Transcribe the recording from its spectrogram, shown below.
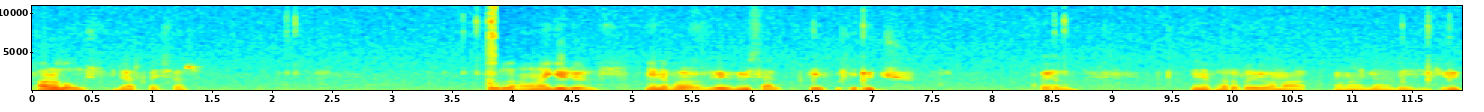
parola oluştur diyor arkadaşlar. Buradan ona giriyoruz. Yeni parola diyor. Misal 1 2 3 koyalım. Yine parolayı ona onayla 1 2 3.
